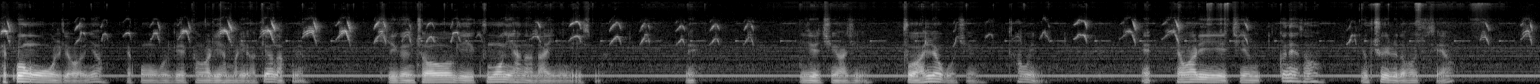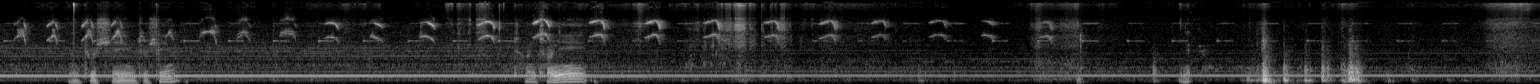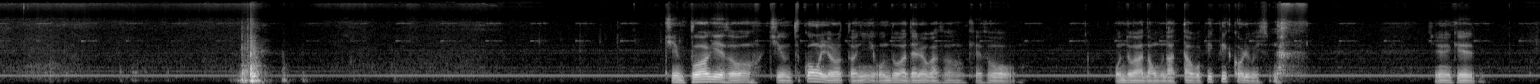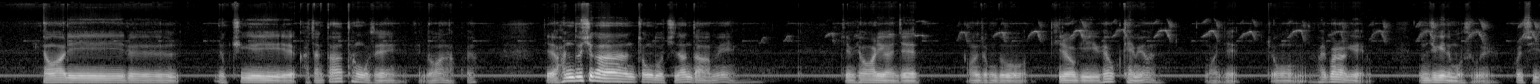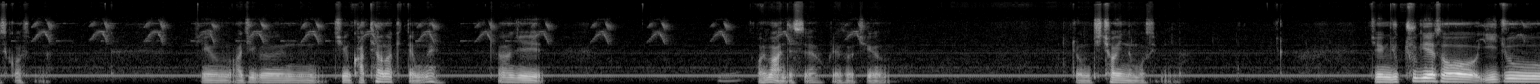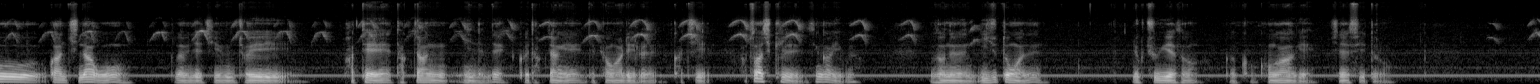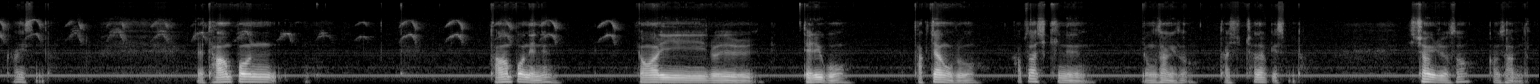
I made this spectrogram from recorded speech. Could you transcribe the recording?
백봉오골개거든요 백봉오골개 병아리 한 마리가 깨어났고요 지금 저기 구멍이 하나 나 있는 게 있습니다 네. 이게 지금 아직 부화하려고 지금 하고 있는 네. 병아리 지금 꺼내서 육축기를 넣어주세요 음, 조심 조심 천천히 네. 지금 부화기에서 지금 뚜껑을 열었더니 온도가 내려가서 계속 온도가 너무 낮다고 삑삑거리고 있습니다. 지금 이렇게 병아리를 육축기에 가장 따뜻한 곳에 넣어놨고요. 이제 한두 시간 정도 지난 다음에 지금 병아리가 이제 어느 정도 기력이 회복되면 뭐 이제 좀 활발하게 움직이는 모습을 볼 수 있을 것 같습니다. 지금 아직은 지금 갓 태어났기 때문에 태어난 지 얼마 안 됐어요. 그래서 지금 좀 지쳐 있는 모습입니다. 지금 육축기에서 2주간 지나고 그다음에 이제 지금 저희 밭에 닭장이 있는데 그 닭장에 병아리를 같이 합사시킬 생각이고요. 우선은 2주 동안은 육축기에서 그 건- 건강하게 지낼 수 있도록 하겠습니다. 네, 다음번 다음번에는 병아리를 데리고 닭장으로 합사시키는 영상에서 다시 찾아뵙겠습니다. 시청해주셔서 감사합니다.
